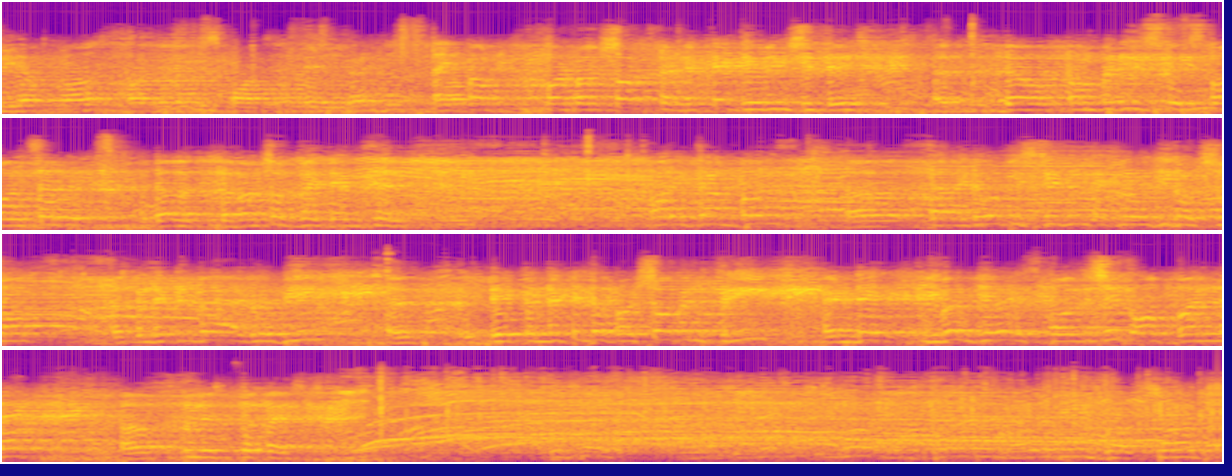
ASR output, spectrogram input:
free of cost or will they be the event? Like for, for workshops conducted during Kshitij, uh, the companies sponsor the, the workshops by themselves. They conducted the workshop in free and they even gave a sponsorship of 1 lakh uh, to list the fest. Workshops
